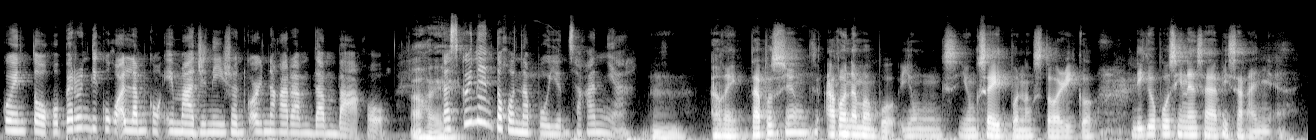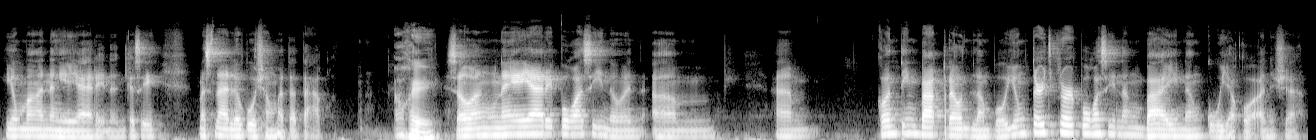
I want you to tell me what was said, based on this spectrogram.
kwento ko, pero hindi ko alam kung imagination ko or nakaramdam ba ako. Okay. Tapos, kwento ko na po yun sa kanya. Mm. Okay. Tapos yung, ako naman po, yung, yung side po ng story ko, hindi ko po sinasabi sa kanya yung mga nangyayari nun kasi mas lalo po siyang matatakot. Okay. So, ang nangyayari po kasi noon, um, um, konting background lang po. Yung third floor po kasi ng bahay ng kuya ko, ano siya,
